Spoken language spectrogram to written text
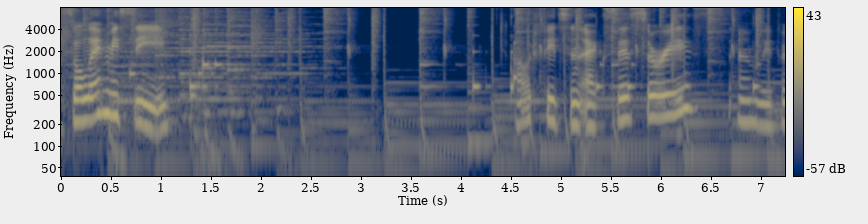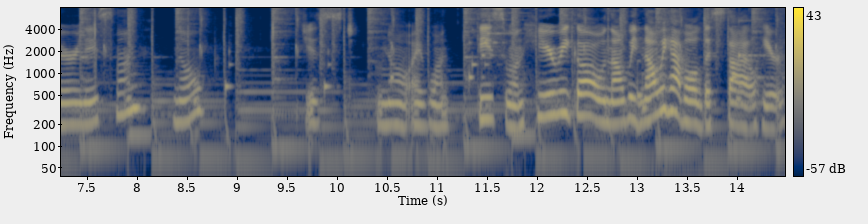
So let me see. Outfits and accessories. And we wear this one. No. Just no, I want this one. Here we go. Now we now we have all the style here.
